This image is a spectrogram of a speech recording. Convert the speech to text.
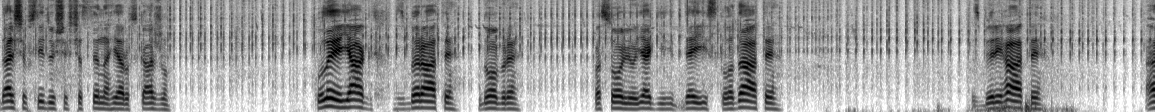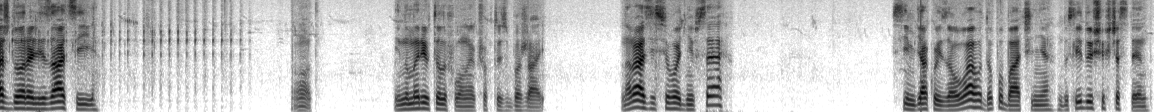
Далі в слідуючих частинах я розкажу, коли і як збирати добре фасолю, як її, де її складати, зберігати аж до реалізації. От. І номерів телефону, якщо хтось бажає. Наразі сьогодні все. Всім дякую за увагу, до побачення, до слідуючих частин.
